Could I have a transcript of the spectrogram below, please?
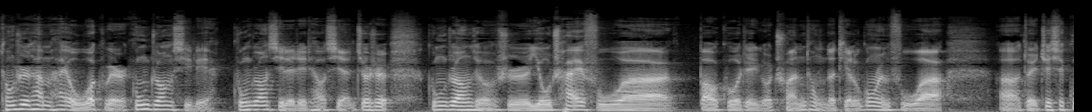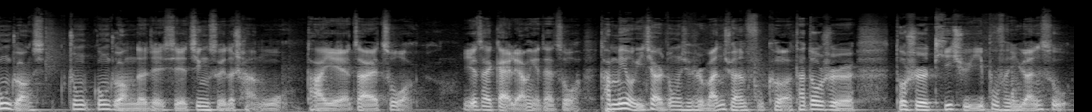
同时，他们还有 Workwear 工装系列，工装系列这条线就是工装，就是邮差服啊，包括这个传统的铁路工人服啊。啊，对这些工装、中工装的这些精髓的产物，他也在做，也在改良，也在做。他没有一件东西是完全复刻，他都是都是提取一部分元素。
